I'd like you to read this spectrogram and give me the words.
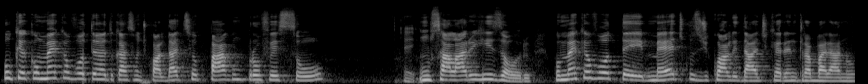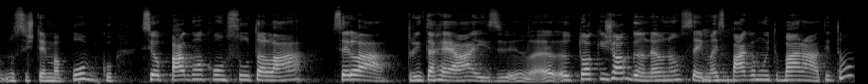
Porque como é que eu vou ter uma educação de qualidade se eu pago um professor. Um salário irrisório. Como é que eu vou ter médicos de qualidade querendo trabalhar no, no sistema público se eu pago uma consulta lá, sei lá, 30 reais? Eu estou aqui jogando, né? eu não sei, uhum. mas paga muito barato. Então,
